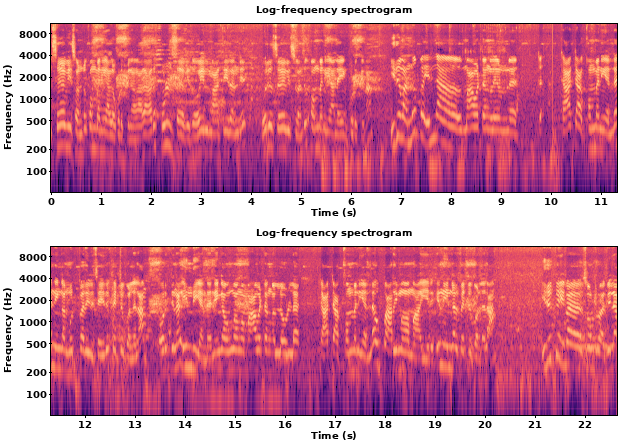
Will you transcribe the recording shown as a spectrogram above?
சர்வீஸ் வந்து கம்பெனியால் கொடுப்பினோம் அதாவது ஃபுல் சர்வீஸ் ஆயில் மாற்றி வந்து ஒரு சர்வீஸ் வந்து கம்பெனியாலையும் கொடுக்கணும். இது வந்து இப்போ எல்லா மாவட்டங்களையும் உள்ள ட- கம்பெனிகளில் நீங்கள் முற்பதிவு செய்து பெற்றுக்கொள்ளலாம். ஒரிஜினல் இந்தியன் நீங்கள் உங்கள் மாவட்டங்களில் உள்ள டாடா கம்பெனிகளில் இப்போ அறிமுகமாகியிருக்கு. நீங்கள் பெற்றுக்கொள்ளலாம். இதுக்கு இவ சொல்கிற விலை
